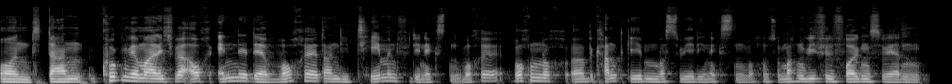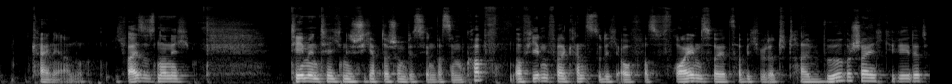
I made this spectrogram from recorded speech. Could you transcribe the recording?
Und dann gucken wir mal, ich werde auch Ende der Woche dann die Themen für die nächsten Woche, Wochen noch äh, bekannt geben, was wir die nächsten Wochen so machen. Wie viele Folgen es werden, keine Ahnung. Ich weiß es noch nicht. Thementechnisch, ich habe da schon ein bisschen was im Kopf. Auf jeden Fall kannst du dich auf was freuen. So, jetzt habe ich wieder total wirr wahrscheinlich geredet.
